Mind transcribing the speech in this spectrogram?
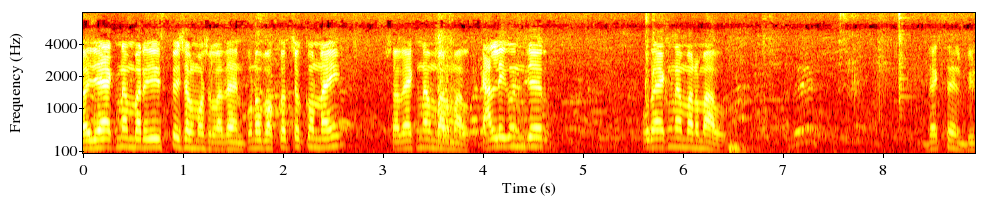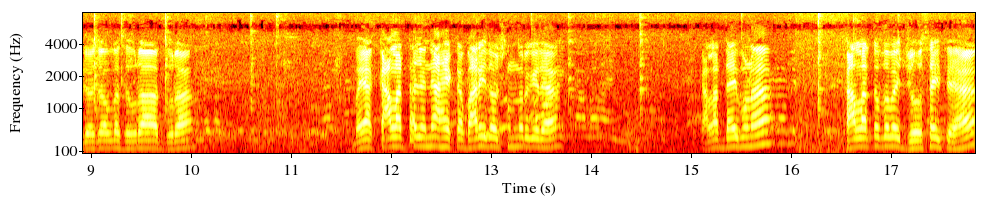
ওই যে এক নম্বরে স্পেশাল মশলা দেন কোনো বক্কর চক্কর নাই, সব এক নাম্বার মাল। কালীগঞ্জের পুরো এক নাম্বার মাল। দেখছেন ভিডিও চলতেছে উড়া দুরা। ভাইয়া কালারটা জানি আহ একটা বাড়ি দাও সুন্দর করে কালার ডাইব না। কালারটা তো ভাই জোস আইছে হ্যাঁ?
